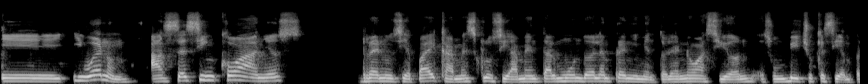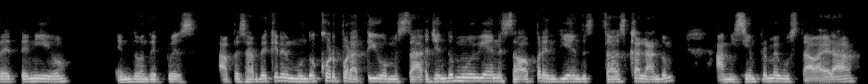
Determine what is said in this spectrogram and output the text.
Y, bueno, hace cinco años renuncié para dedicarme exclusivamente al mundo del emprendimiento y la innovación. Es un bicho que siempre he tenido, en donde pues a pesar de que en el mundo corporativo me estaba yendo muy bien, estaba aprendiendo, estaba escalando, a mí siempre me gustaba era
